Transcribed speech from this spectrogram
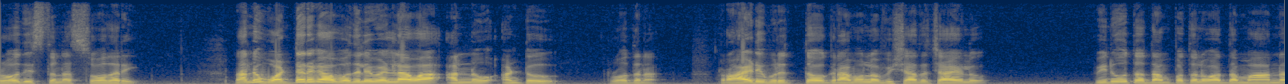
రోధిస్తున్న సోదరి. నన్ను ఒంటరిగా వదిలి వెళ్ళావా అన్ను అంటూ రోదన. రాయుడి మృతితో గ్రామంలో విషాద ఛాయలు వినూత దంపతుల వద్ద మా అన్న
